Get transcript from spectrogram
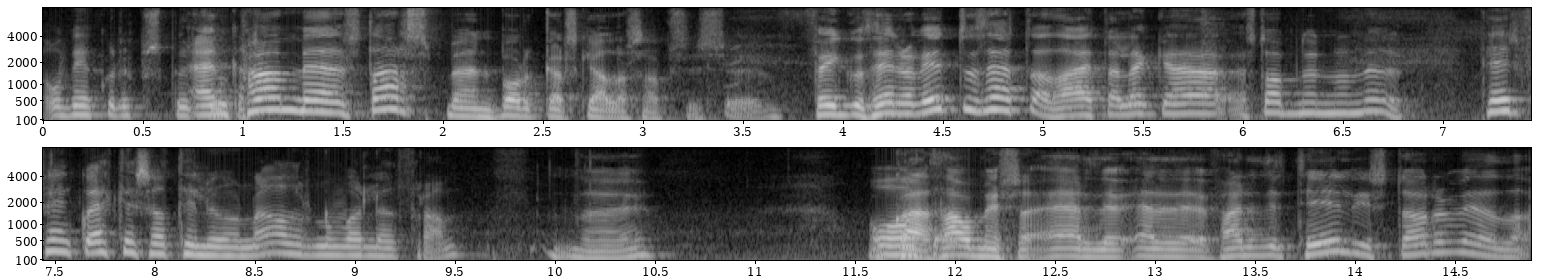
og vekur upp En spurningar hvað með starfsmenn borgarskjálasapsis? Fengu þeir að vitu þetta? Það ætti að leggja stofnunum niður? þeir fengu ekki að sjá tilhuguna áður en nú var lögð fram Nei. Og, Og- hvað þá missa? Er þið, færið til í starfi eða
